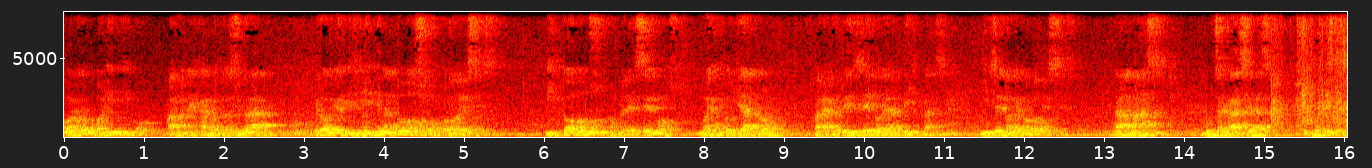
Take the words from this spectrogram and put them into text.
color político va a manejar nuestra ciudad, creo que en definitiva todos somos cordobeses y todos nos merecemos nuestro teatro para que esté lleno de artistas y lleno de cordobeses. Nada más, muchas gracias y felices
